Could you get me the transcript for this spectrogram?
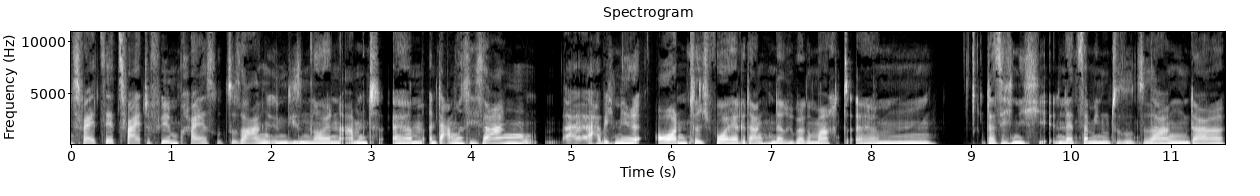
es war jetzt der zweite Filmpreis sozusagen in diesem neuen Amt. Ähm, da muss ich sagen, äh, habe ich mir ordentlich vorher Gedanken darüber gemacht, ähm, dass ich nicht in letzter Minute sozusagen da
